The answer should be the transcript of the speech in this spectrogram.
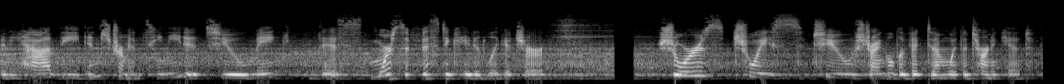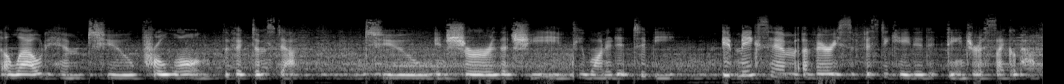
And he had the instruments he needed to make this more sophisticated ligature. Shore's choice to strangle the victim with a tourniquet allowed him to prolong the victim's death to ensure that she he wanted it to be. It makes him a very sophisticated, dangerous psychopath.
